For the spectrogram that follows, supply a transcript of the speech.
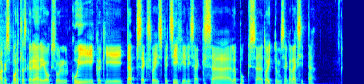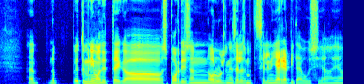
aga sportlaskarjääri jooksul, kui ikkagi täpseks või spetsiifiliseks äh, lõpuks äh, toitumisega läksite? no ütleme niimoodi, et ega spordis on oluline selles mõttes selline järjepidevus ja, ja,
